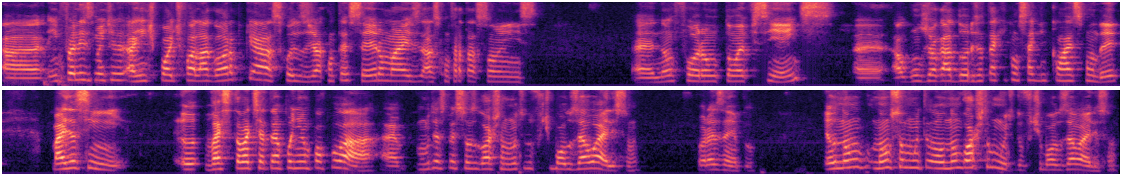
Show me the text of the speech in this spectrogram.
Uh, infelizmente, a gente pode falar agora porque as coisas já aconteceram, mas as contratações é, não foram tão eficientes. É, alguns jogadores até que conseguem corresponder, mas assim, vai ser até uma opinião popular. É, muitas pessoas gostam muito do futebol do Zé Wellison por exemplo. Eu não, não sou muito, eu não gosto muito do futebol do Zé Wellison.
